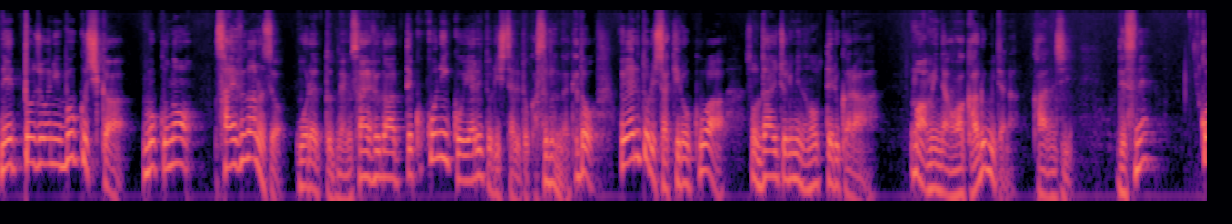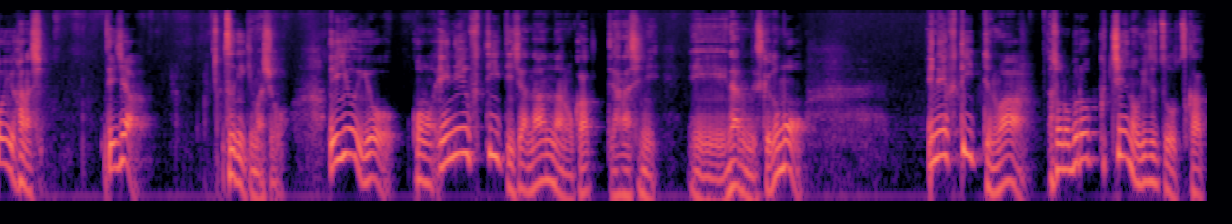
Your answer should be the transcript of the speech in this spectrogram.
ネット上に僕しか、僕の財布があるんですよ。ウォレットって財布があって、ここにこうやり取りしたりとかするんだけど、やり取りした記録は、その台帳にみんな載ってるから、まあみんながわかるみたいな感じですね。こういう話。で、じゃあ、次行きましょう。で、いよいよ、この NFT ってじゃあ何なのかって話に、えー、なるんですけども、NFT っていうのは、そのブロックチェーンの技術を使っ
